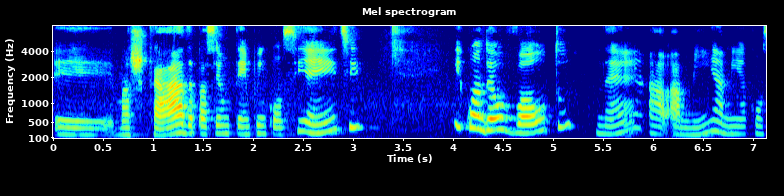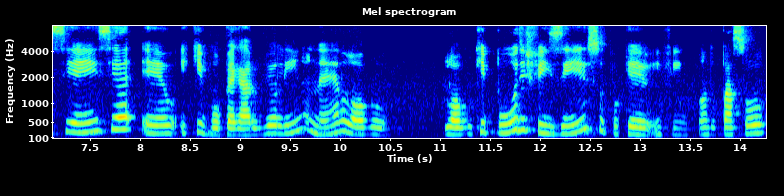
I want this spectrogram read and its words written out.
é, machucada, passei um tempo inconsciente. E quando eu volto, né, a, a minha, a minha consciência, eu e que vou pegar o violino, né, logo, logo que pude fiz isso, porque, enfim, quando passou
